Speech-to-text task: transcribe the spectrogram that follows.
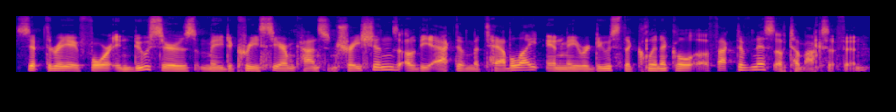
CYP3A4 inducers may decrease serum concentrations of the active metabolite and may reduce the clinical effectiveness of tamoxifen.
